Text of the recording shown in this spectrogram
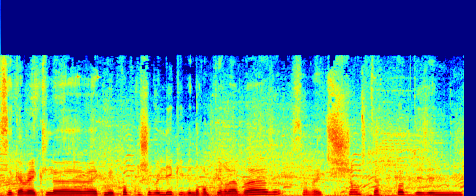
C'est qu'avec avec mes propres chevaliers qui viennent remplir la base, ça va être chiant de faire pop des ennemis.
